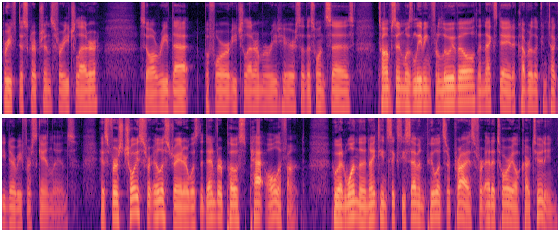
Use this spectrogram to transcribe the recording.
brief descriptions for each letter. So I'll read that before each letter I'm going to read here. So this one says Thompson was leaving for Louisville the next day to cover the Kentucky Derby for Scanlan's. His first choice for illustrator was the Denver Post's Pat Oliphant, who had won the 1967 Pulitzer Prize for editorial cartooning.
